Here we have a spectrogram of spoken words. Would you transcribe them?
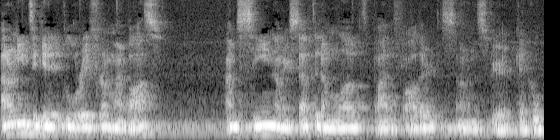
I don't need to get glory from my boss. I'm seen, I'm accepted, I'm loved by the Father, the Son, and the Spirit. Okay, cool.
